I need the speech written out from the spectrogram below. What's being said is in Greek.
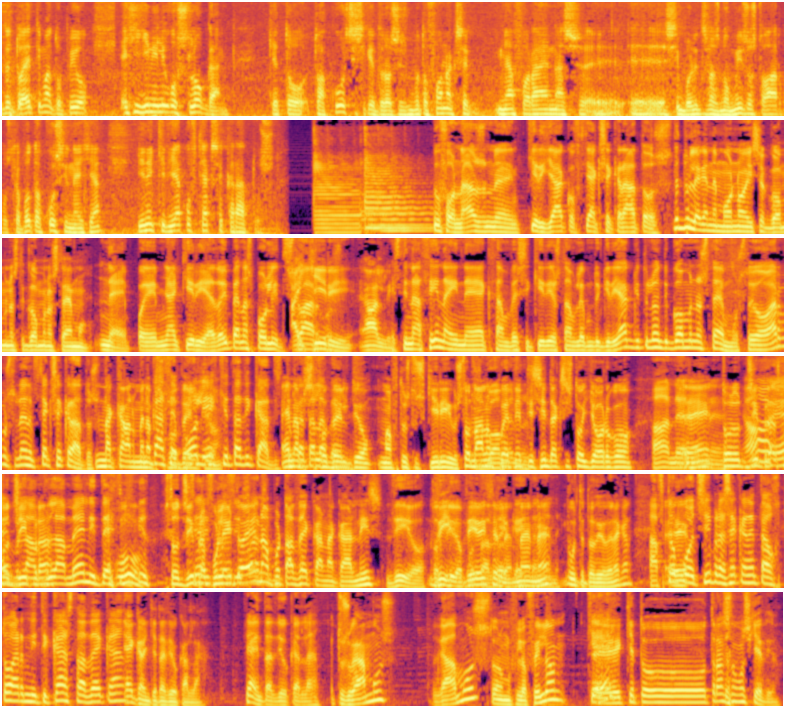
Ξέρετε, το αίτημα το οποίο έχει γίνει λίγο σλόγγαν και το, το ακούω στις συγκεντρώσεις μου, το φώναξε μια φορά ένας ε, ε, συμπολίτης μας, νομίζω, στο Άρκο, και από το ακούω συνέχεια, είναι Κυριάκο, φτιάξε κράτος. Του φωνάζουν Κυριάκο, φτιάξε κράτος. Δεν του λέγανε μόνο είσαι γκόμενος στην κόμενος στέμου. Ναι, μια κυρία εδώ είπε ένας πολίτης. Α, κύριοι, άλλοι. Στην Αθήνα είναι έκθαμβες οι κυρίες όταν βλέπουν τον Κυριάκο και του λένε την κόμενος στέμου. Στο Άργος του λένε φτιάξε κράτος. Να κάνουμε ένα Κάθε ψηφοδέλτιο. πόλη έχει και τα δικά της. Ένα ψηφοδέλτιο με αυτούς τους κυρίους. Τον άλλον που έδινε γκόμενους. τη σύνταξη στο Γιώργο. Α, ναι, ναι, Ε, ναι. Το Τζίπρα, Α, στον ε, Τζίπρα. βλαμμένοι τέτοιοι. Ου, Στον Τζίπρα Ξέρεις που λέει πώς το ένα υπάρχουν. από τα δέκα να κάνεις. Δύο. Το δύο από τα ήθελε. δέκα Ναι, ήταν, ναι. ναι. Ούτε το δύο δεν έκανε. Αυτό Ε, που ο Τσίπρας έκανε τα 8 αρνητικά στα 10. Έκανε και τα δύο καλά. Ποια είναι τα δύο καλά; Τους γάμους Γάμους. των ομοφυλοφίλων Και; και, και το τρανς νομοσχέδιο.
